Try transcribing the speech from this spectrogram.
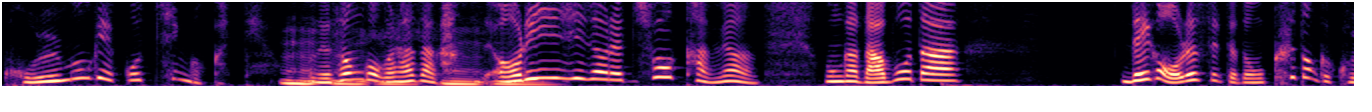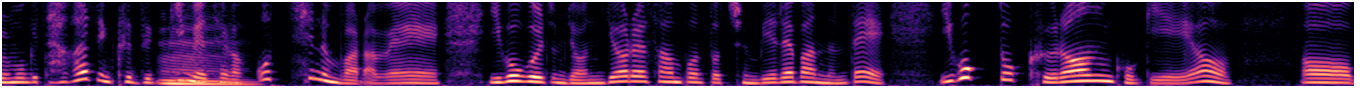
골목에 꽂힌 것 같아요. 음, 오늘 선곡을 음, 하다가 음, 음, 어린 시절에 추억하면 뭔가 나보다 내가 어렸을 때 너무 크던 그 골목이 작아진 그 느낌에 음. 제가 꽂히는 바람에 이 곡을 좀 연결해서 한번 또 준비를 해봤는데 이 곡도 그런 곡이에요. 어,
